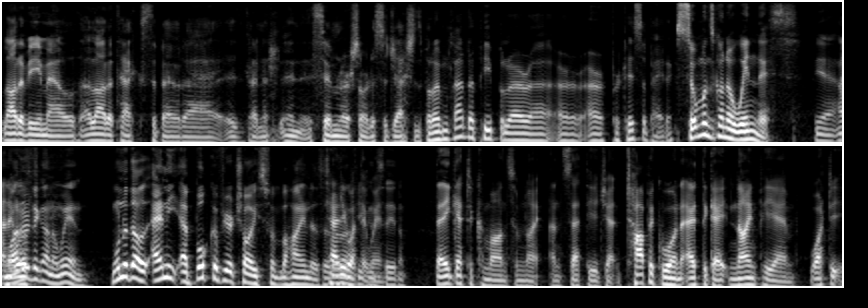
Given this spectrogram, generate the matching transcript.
A lot of email, a lot of texts about uh, kind of in similar sort of suggestions. But I'm glad that people are uh, are, are participating. Someone's going to win this. Yeah, and, And what are they going to win? One of those, any a book of your choice from behind us. I Tell you what if they win. See them. They get to come on some night and set the agenda. Topic one out the gate, 9 p.m. What do you,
